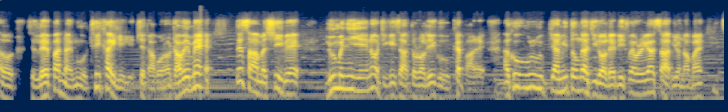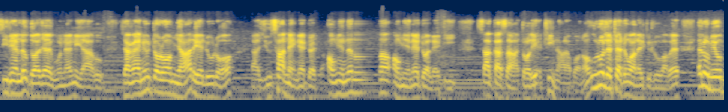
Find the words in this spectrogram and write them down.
ဟိုလေပတ်နိုင်မှုကိုထိခိုက်လေလေဖြစ်တာပေါ့နော်ဒါပေမဲ့သစ္စာမရှိပဲ လူမညီရင်တော့ဒီကိစ္စတော်တော်လေးကိုခက်ပါတယ်အခုပြန်ပြီးသုံးသပ်ကြည့်တော့လေဒီ February ကစပြီးတော့နောက်ပိုင်းစီဒန်လုတ်သွားကြတဲ့ဝန်ထမ်းတွေကဟိုရာခိုင်နှုန်းတော်တော်များတယ်လို့တော့ဒါယူဆနိုင်တဲ့အတွက်အောင်မြင်တဲ့အောင်မြင်တဲ့အတွက်လည်းဒီစကားစာတော်လေးအထိနာတာပေါ့နော်ဥတို့လက်ထက်တုန်းကလည်းဒီလိုပါပဲအဲ့လိုမျိုး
